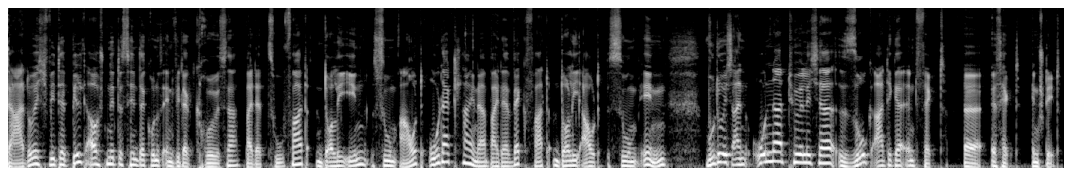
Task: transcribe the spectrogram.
Dadurch wird der Bildausschnitt des Hintergrundes entweder größer bei der Zufahrt, Dolly in, Zoom out oder kleiner bei der Wegfahrt, Dolly out, Zoom in, wodurch ein unnatürlicher, sogartiger Effekt, äh, Effekt entsteht.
